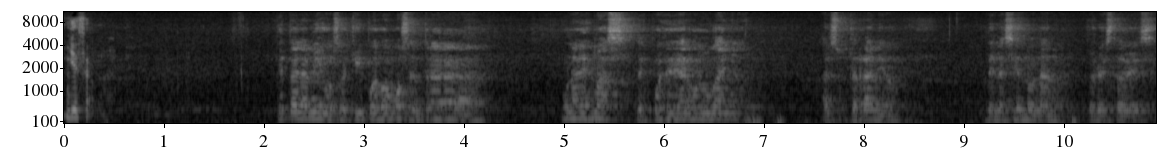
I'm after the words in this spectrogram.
Ya está. ¿Qué tal amigos? Aquí pues vamos a entrar a, una vez más, después de algo de un año, al subterráneo de la Hacienda Nano, pero esta vez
